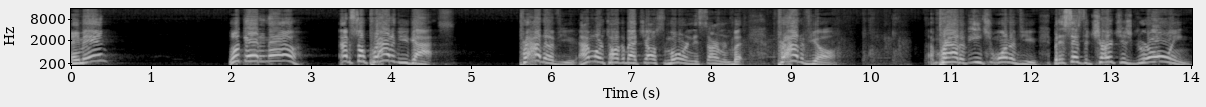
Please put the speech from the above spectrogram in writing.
Amen? Look at it now. I'm so proud of you guys. Proud of you. I'm going to talk about y'all some more in this sermon, but proud of y'all. I'm proud of each one of you. But it says the church is growing,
